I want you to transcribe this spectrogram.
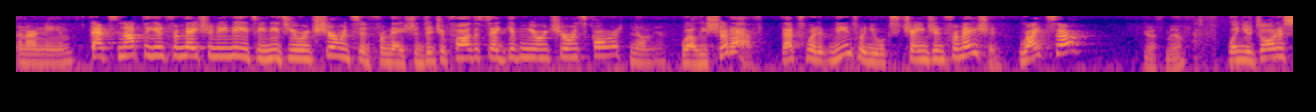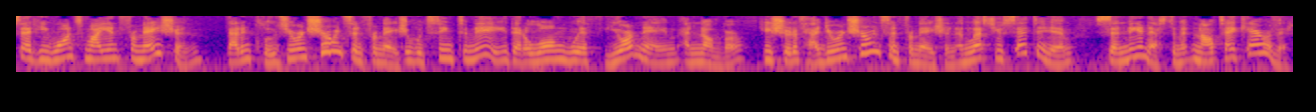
and our name. That's not the information he needs. He needs your insurance information. Did your father say give him your insurance card? No, ma'am. Well, he should have. That's what it means when you exchange information. Right, sir? Yes, ma'am. When your daughter said he wants my information, that includes your insurance information. It would seem to me that along with your name and number, he should have had your insurance information, unless you said to him, send me an estimate and I'll take care of it.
